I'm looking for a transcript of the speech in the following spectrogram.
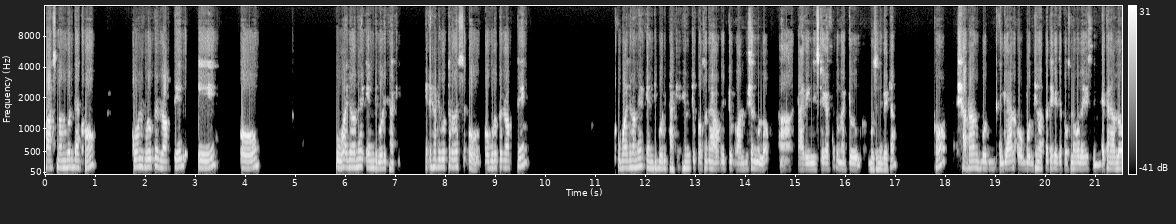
পাঁচ নম্বর, দেখো কোন গ্রুপের রক্তের এ ও উভয় ধরনের অ্যান্টিবডি থাকে? এটা সঠিক উত্তর হচ্ছে ও ও গ্রুপের রক্তে উভয় ধরনের অ্যান্টিবডি থাকে। এখানে একটু প্রশ্নটা একটু কনফিউশন মূলক টাইপিং মিস্টেক আছে, তোমরা একটু বুঝে নেবে এটা। তো, সাধারণ জ্ঞান ও বুদ্ধিমত্তা থেকে যে প্রশ্নগুলো এসেছে, এখানে হলো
